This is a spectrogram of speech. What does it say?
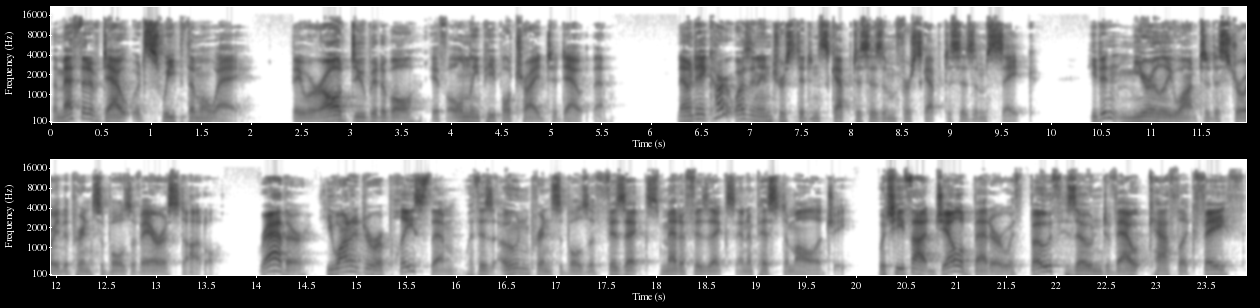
The method of doubt would sweep them away. They were all dubitable if only people tried to doubt them. Now, Descartes wasn't interested in skepticism for skepticism's sake. He didn't merely want to destroy the principles of Aristotle. Rather, he wanted to replace them with his own principles of physics, metaphysics, and epistemology, which he thought gelled better with both his own devout Catholic faith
